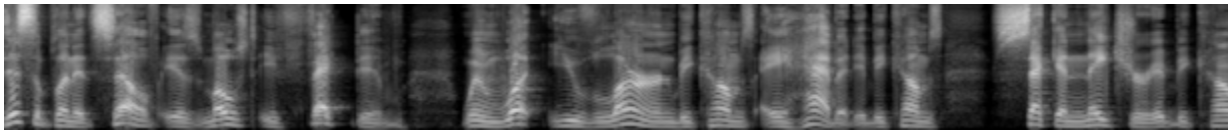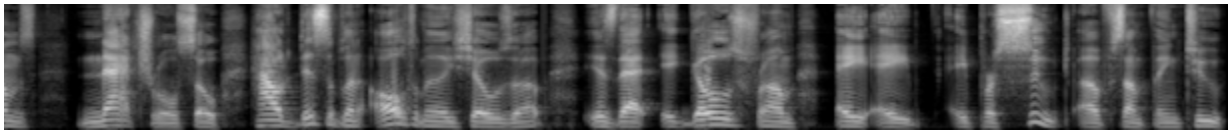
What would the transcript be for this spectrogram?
discipline itself is most effective when what you've learned becomes a habit. It becomes second nature. It becomes natural. So, how discipline ultimately shows up is that it goes from a, a, a pursuit of something to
